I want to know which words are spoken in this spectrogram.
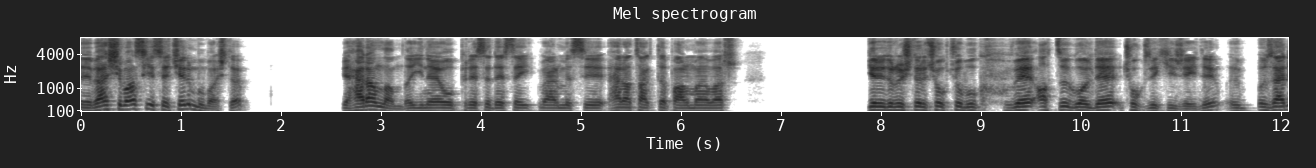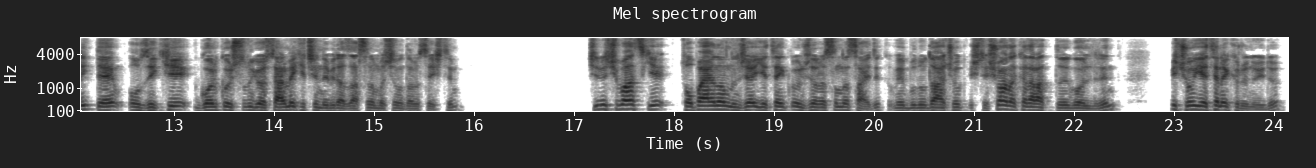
e, ben Şimanski'yi seçerim bu maçta. Ya her anlamda yine o prese destek vermesi, her atakta parmağı var. Geri dönüşleri çok çabuk ve attığı gol de çok zekiceydi. Ee, Özellikle o zeki gol koşusunu göstermek için de biraz aslında maçın adamı seçtim. Şimdi Szymanski top ayağına alınca yetenekli oyuncular arasında saydık ve bunu daha çok işte şu ana kadar attığı gollerin birçoğu yetenek ürünüydü.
